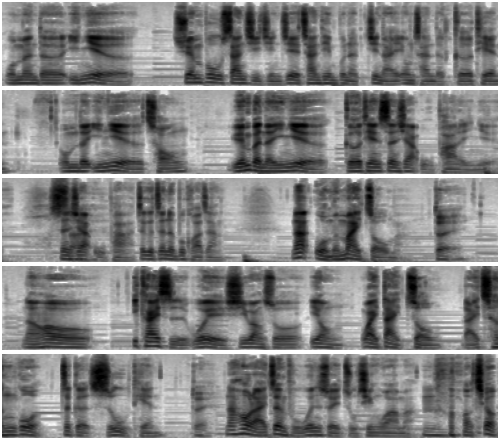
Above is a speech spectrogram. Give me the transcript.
我们的营业额宣布三级警戒，餐厅不能进来用餐的隔天，我们的营业额从原本的营业额隔天剩下五趴的营业额。剩下五趴，这个真的不夸张。那我们卖粥嘛，对。然后一开始我也希望说用外带粥来撑过这个十五天，对。那后来政府温水煮青蛙嘛，嗯，就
